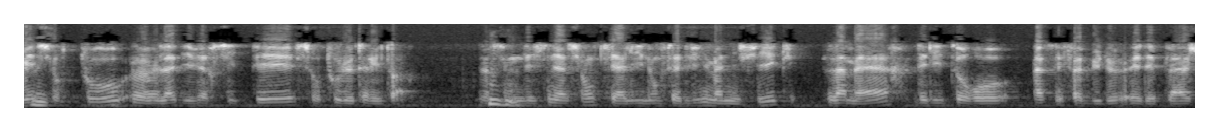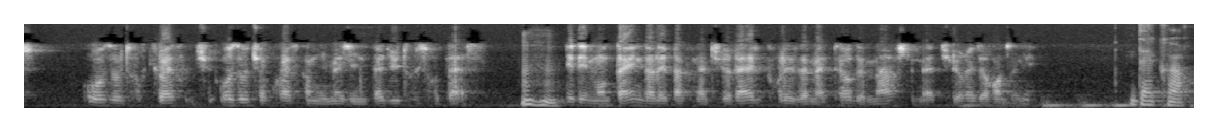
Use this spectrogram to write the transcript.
mais surtout euh, la diversité sur tout le territoire. C'est mhm. une destination qui allie donc cette ville magnifique, la mer, des littoraux assez fabuleux et des plages aux eaux turquoises, aux eaux turquoises qu'on n'imagine pas du tout sur place, et des montagnes dans les parcs naturels pour les amateurs de marche, de nature et de randonnée. D'accord.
